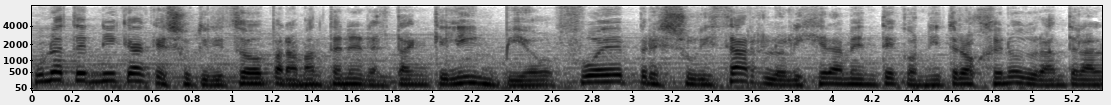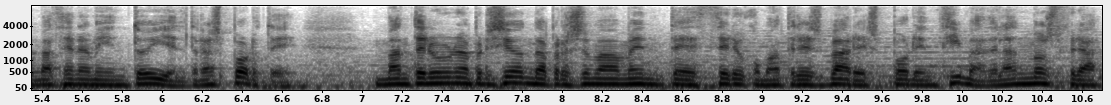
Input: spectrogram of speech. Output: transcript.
Una técnica que se utilizó para mantener el tanque limpio fue presurizarlo ligeramente con nitrógeno durante el almacenamiento y el transporte. Mantener una presión de aproximadamente 0,3 bares por encima de la atmósfera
